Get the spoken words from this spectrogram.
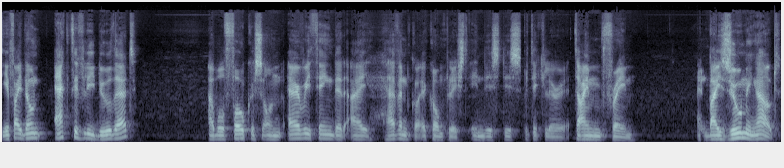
If I don't actively do that, I will focus on everything that I haven't accomplished in this this particular time frame, and by zooming out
